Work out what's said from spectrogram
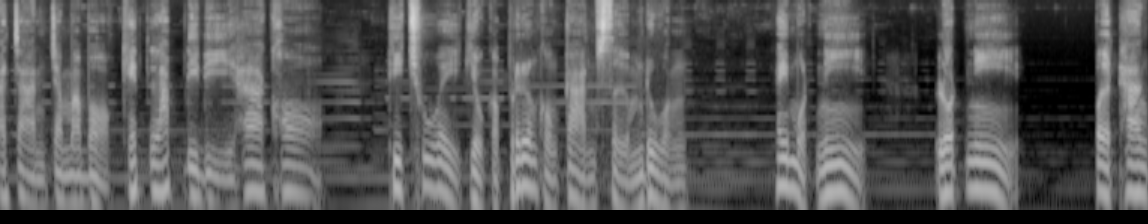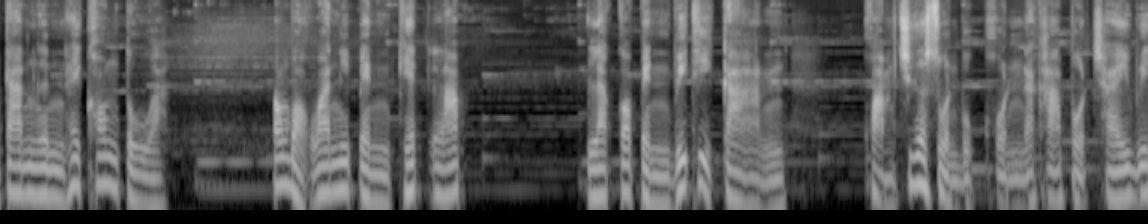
อาจารย์จะมาบอกเคล็ดลับดีๆ 5 ข้อ ที่ช่วยเกี่ยวกับเรื่องของการเสริมดวง ให้หมดหนี้ ลดหนี้ เปิดทางการเงินให้คล่องตัว ต้องบอกว่านี่เป็นเคล็ดลับ แล้วก็เป็นวิธีการ ความเชื่อส่วนบุคคลนะคะโปรดใช้วิ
